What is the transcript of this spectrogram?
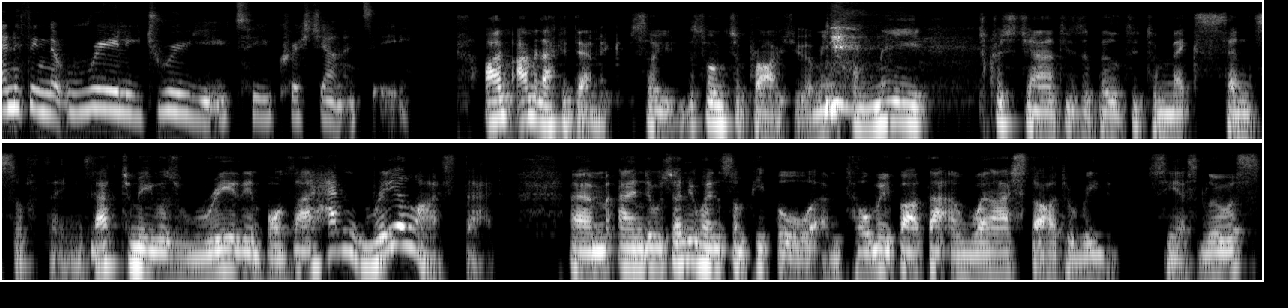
anything that really drew you to Christianity? I'm, I'm an academic, so this won't surprise you. I mean, for me, Christianity's ability to make sense of things. That to me was really important. I hadn't realized that. Um, and it was only when some people um, told me about that and when I started to read C.S. Lewis,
